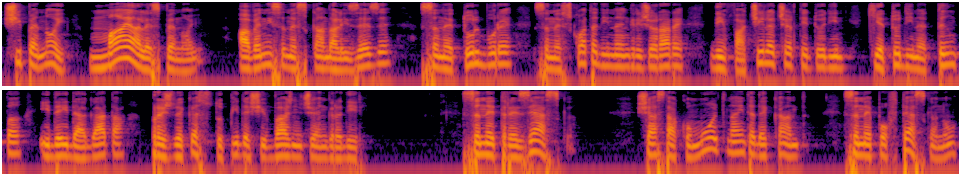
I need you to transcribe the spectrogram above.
Și pe noi, mai ales pe noi, a venit să ne scandalizeze, să ne tulbure, să ne scoată din neîngrijorare, din facile certitudini, chietudine tâmpă, idei de agata, prejudecăți stupide și vașnice îngrădiri. Să ne trezească, și asta cu mult înainte de Kant, să ne poftească, nu?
